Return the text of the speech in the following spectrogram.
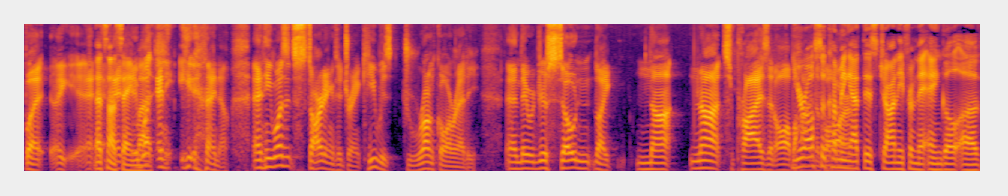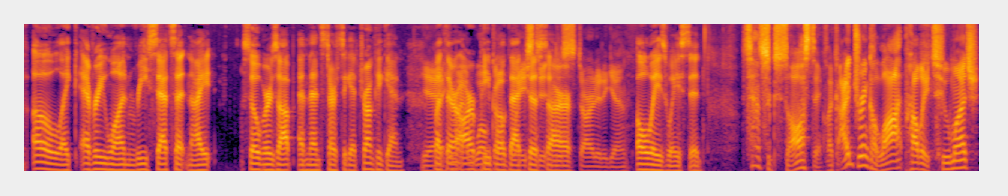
But uh, That's not and saying much. and he, he- I know, and he wasn't starting to drink. He was drunk already, and they were just so like not not surprised at all. You're also coming at this, Johnny, from the angle of, oh, like everyone resets at night, sobers up, and then starts to get drunk again. yeah, but there are people that wasted just are started again. always wasted. It sounds exhausting. Like I drink a lot, probably too much.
